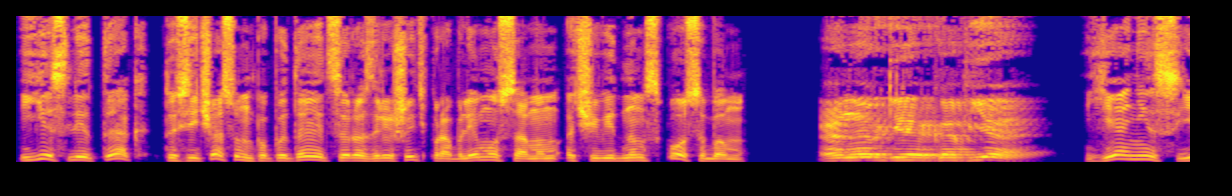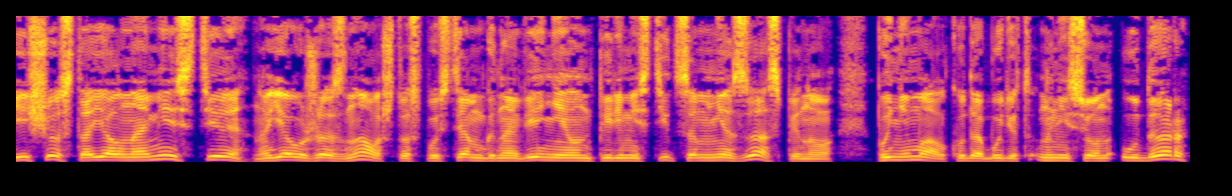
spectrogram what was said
Если так, то сейчас он попытается разрешить проблему самым очевидным способом. «Энергия копья!» Янис еще стоял на месте, но я уже знал, что спустя мгновение он переместится мне за спину, понимал, куда будет нанесен удар,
